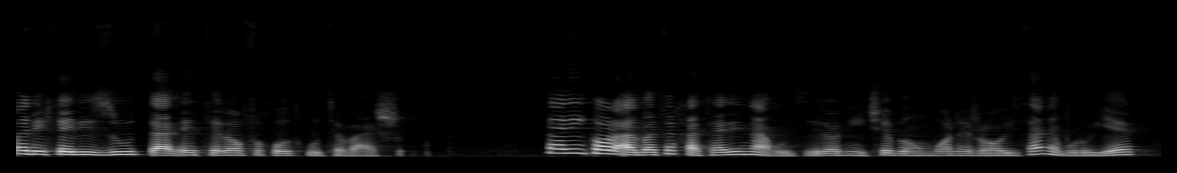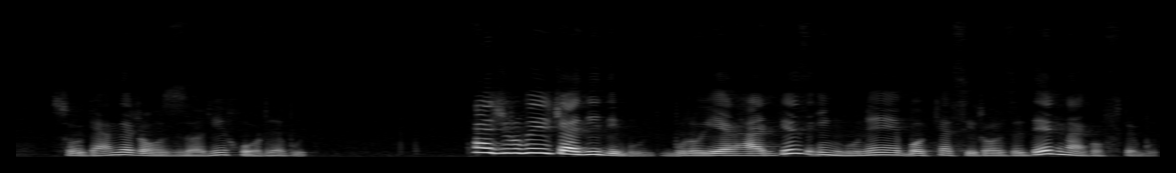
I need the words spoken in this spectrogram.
ولی خیلی زود در اعتراف خود قوتور شد. در این کار البته خطری نبود زیرا نیچه به عنوان رایزن برویر سوگند رازداری خورده بود. تجربه جدیدی بود. برویر هرگز این گونه با کسی راز دل نگفته بود.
